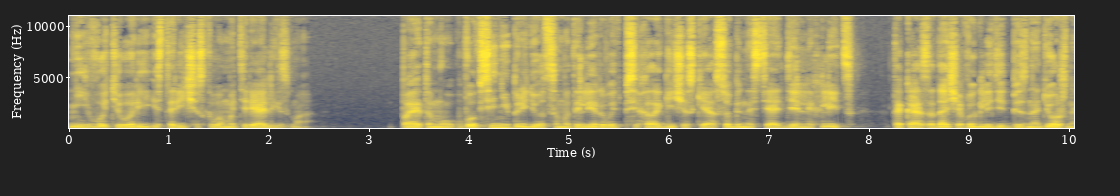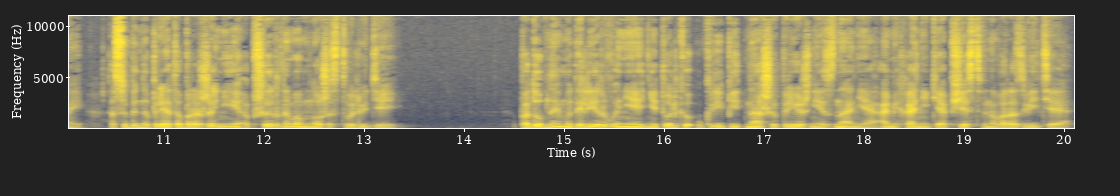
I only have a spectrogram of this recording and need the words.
ни его теории исторического материализма. Поэтому вовсе не придется моделировать психологические особенности отдельных лиц. Такая задача выглядит безнадежной, особенно при отображении обширного множества людей. Подобное моделирование не только укрепит наши прежние знания о механике общественного развития,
